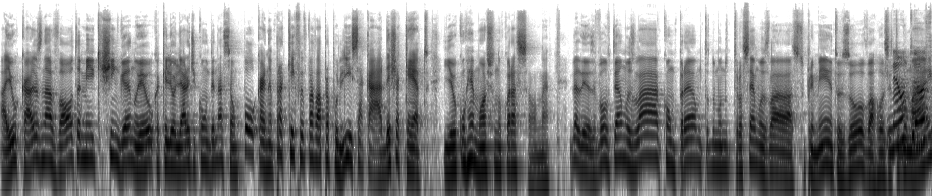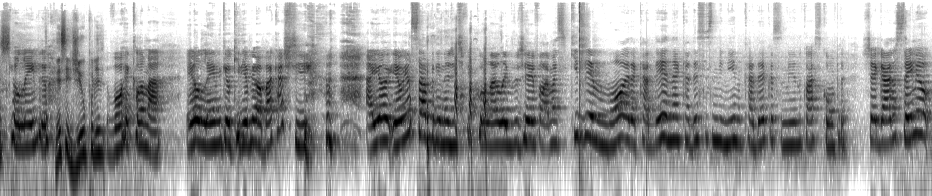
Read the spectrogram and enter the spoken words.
Aí o Carlos na volta meio que xingando eu com aquele olhar de condenação. Pô, Carnan, pra que foi falar pra polícia, cara? Deixa quieto. E eu com remorso no coração, né? Beleza, voltamos lá, compramos, todo mundo trouxemos lá suprimentos, ovo, arroz e Não tudo trouxe, mais. porque eu lembro. Nesse dia o polícia. Vou reclamar. Eu lembro que eu queria meu abacaxi. Aí eu, eu e a Sabrina, a gente ficou lá, eu lembro de falar, mas que demora, cadê, né? Cadê esses meninos? Cadê com esses meninos com as compras? Chegaram sem meu,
